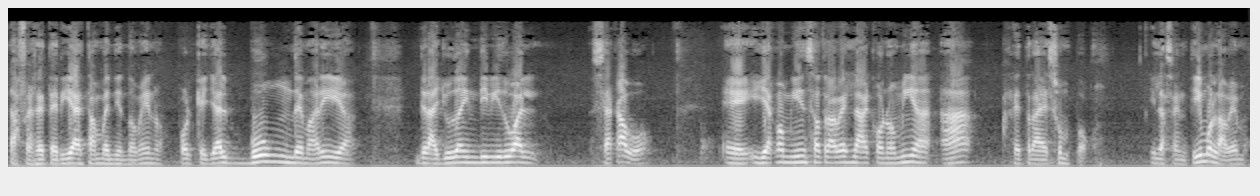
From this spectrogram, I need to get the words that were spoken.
las ferreterías están vendiendo menos, porque ya el boom de María, de la ayuda individual, se acabó eh, y ya comienza otra vez la economía a retraerse un poco. Y la sentimos, la vemos.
